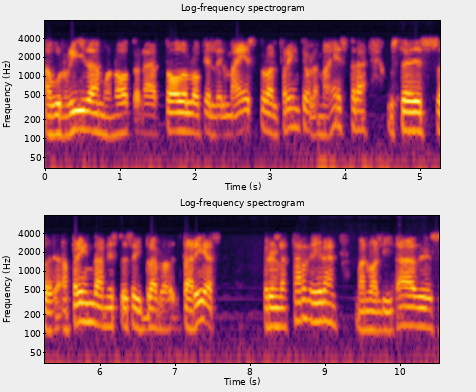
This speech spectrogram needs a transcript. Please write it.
aburrida, monótona, todo lo que el, maestro al frente o la maestra, ustedes eh, aprendan, esto es bla, bla, tareas, pero en la tarde eran manualidades,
